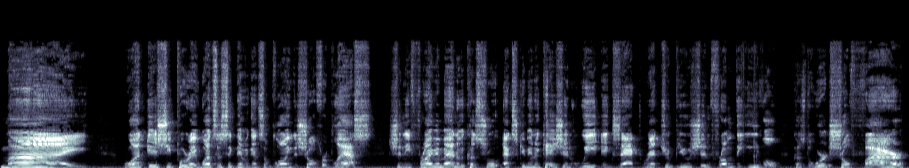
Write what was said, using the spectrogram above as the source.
My, what is shipure? What's the significance of blowing the shofar blast? Shenifraim imenu, because through excommunication we exact retribution from the evil. Because the word shofar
